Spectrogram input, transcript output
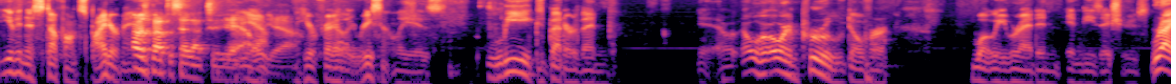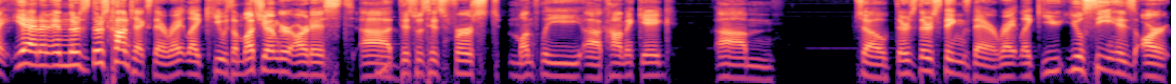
Even his stuff on Spider Man. I was about to say that too. Yeah. Yeah. yeah, oh, yeah. here fairly recently is leagues better than yeah, or, or improved over what we read in in these issues. Right. Yeah, and, and there's there's context there, right? Like he was a much younger artist. Uh, this was his first monthly uh, comic gig. Um, so there's there's things there, right? Like you you'll see his art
